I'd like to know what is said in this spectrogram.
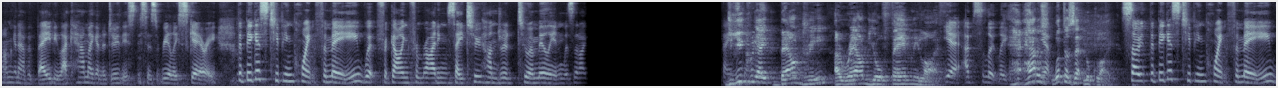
I'm going to have a baby. Like, how am I going to do this? This is really scary. The biggest tipping point for me for going from writing, say, 200 to a million was that I. Do you create boundary around your family life? Yeah, absolutely. How does yep. what does that look like? So the biggest tipping point for me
